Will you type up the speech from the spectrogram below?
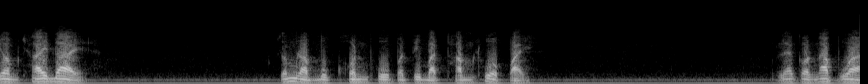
ย่อมใช้ได้สำหรับบุคคลผู้ปฏิบัติธรรมทั่วไป และก็นับว่า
